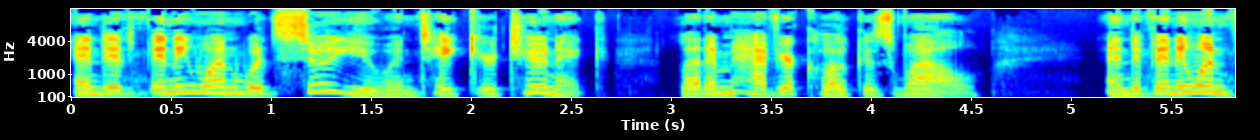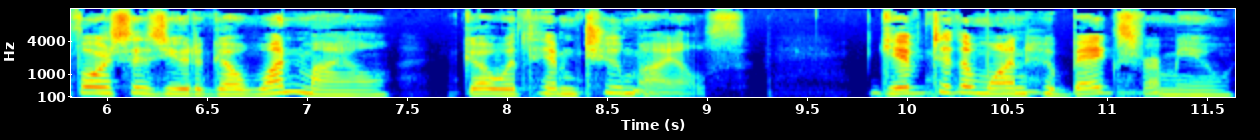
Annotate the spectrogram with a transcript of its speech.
And if anyone would sue you and take your tunic, let him have your cloak as well. And if anyone forces you to go one mile, Go with him two miles. Give to the one who begs from you,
